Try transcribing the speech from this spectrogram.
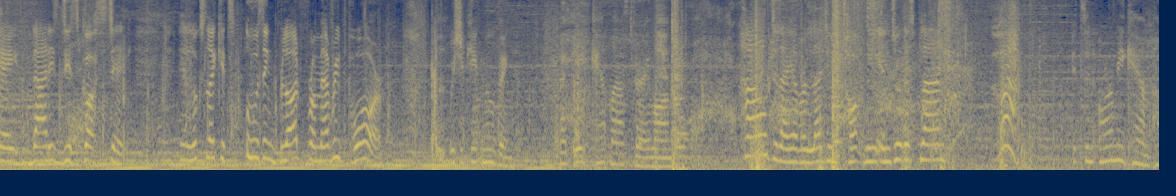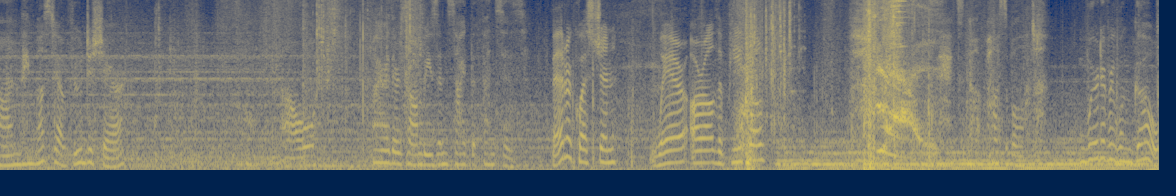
Okay, that is disgusting. It looks like it's oozing blood from every pore. We should keep moving. That gate can't last very long. How did I ever let you talk me into this plan? Ah! It's an army camp, hon. They must have food to share. Oh, no. Why are there zombies inside the fences? Better question, where are all the people? It's not possible. Where'd everyone go?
